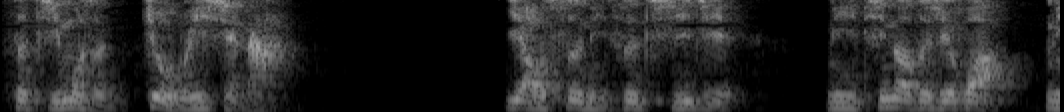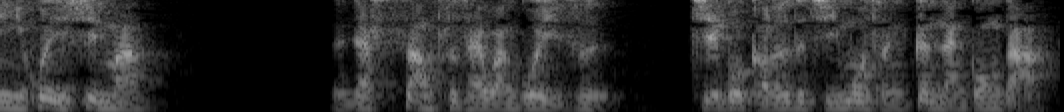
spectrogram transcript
这即墨城就危险了！要是你是齐杰，你听到这些话，你会信吗？人家上次才玩过一次，结果搞得这即墨城更难攻打，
